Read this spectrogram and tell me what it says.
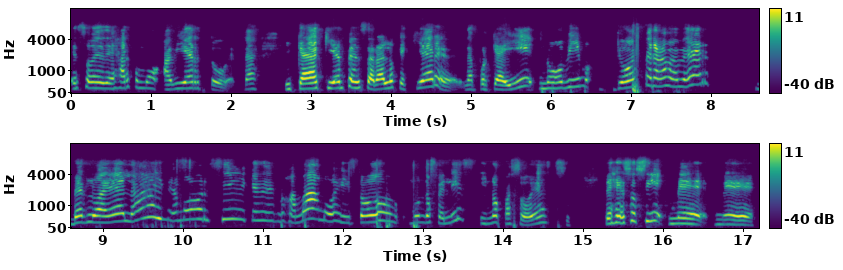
eso de dejar como abierto, ¿verdad? Y cada quien pensará lo que quiere, ¿verdad? Porque ahí no vimos, yo esperaba ver, verlo a él, ay, mi amor, sí, que nos amamos y todo mundo feliz, y no pasó eso. Entonces eso sí me, me,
